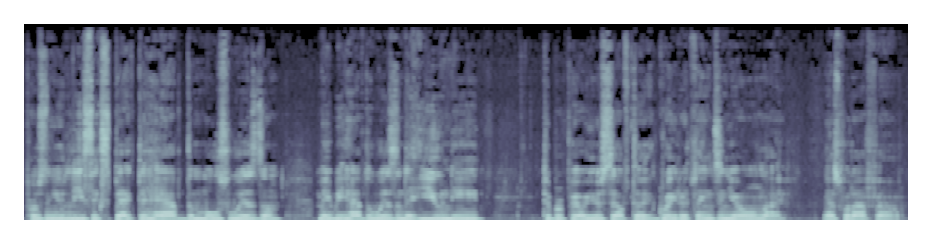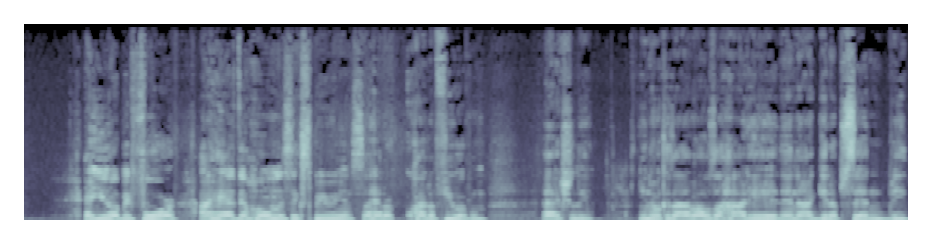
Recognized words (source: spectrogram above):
Person you least expect to have the most wisdom, maybe have the wisdom that you need to propel yourself to greater things in your own life. That's what I found. And you know, before I had the homeless experience, I had a, quite a few of them, actually. You know, because I, I, was a hothead and I get upset and be,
